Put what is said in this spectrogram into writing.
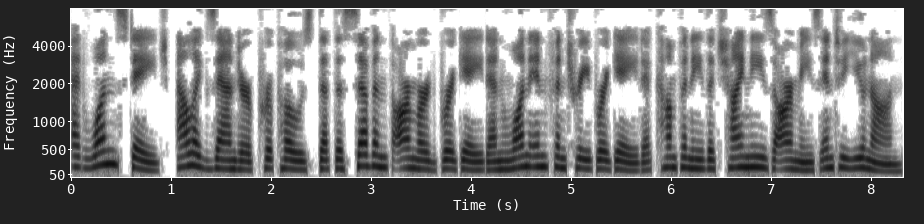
At one stage, Alexander proposed that the 7th Armoured Brigade and 1 Infantry Brigade accompany the Chinese armies into Yunnan,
